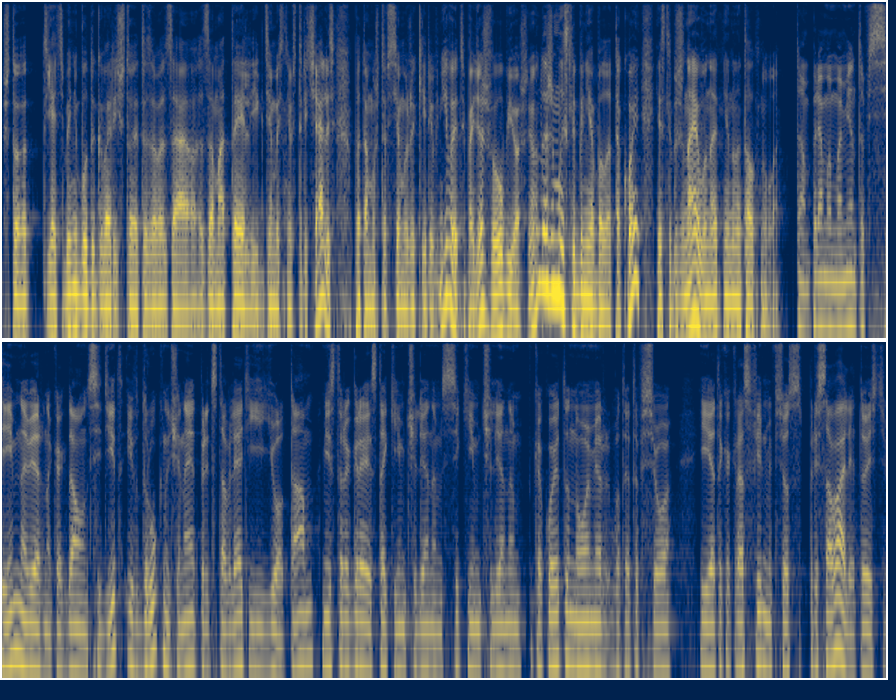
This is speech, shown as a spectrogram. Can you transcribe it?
что я тебе не буду говорить, что это за, за, за мотель и где мы с ним встречались, потому что все мужики ревнивые, ты пойдешь, его убьешь. И он даже мысли бы не было такой, если бы жена его на это не натолкнула. Там прямо моментов семь, наверное, когда он сидит и вдруг начинает представлять ее. Там мистер Грей с таким членом, с сяким членом, какой-то номер, вот это все. И это как раз в фильме все спрессовали. То есть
